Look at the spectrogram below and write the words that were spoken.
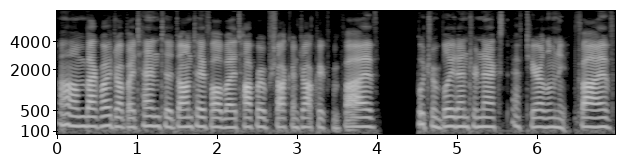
Um, back by drop by ten to Dante, followed by a top rope shotgun dropkick from five. Butcher and Blade enter next. FTR eliminate five.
